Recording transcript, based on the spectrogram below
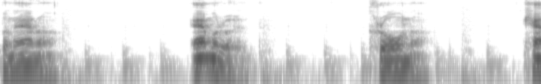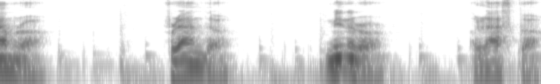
Banana, Emerald, Corona, Camera, Veranda, Mineral, Alaska.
